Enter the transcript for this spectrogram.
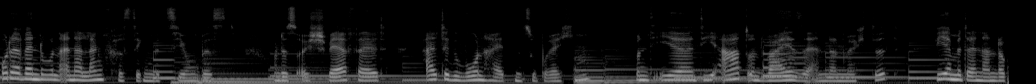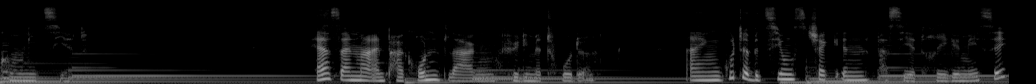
Oder wenn du in einer langfristigen Beziehung bist und es euch schwerfällt, alte Gewohnheiten zu brechen und ihr die Art und Weise ändern möchtet, wie ihr miteinander kommuniziert. Erst einmal ein paar Grundlagen für die Methode. Ein guter Beziehungscheck-in passiert regelmäßig,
